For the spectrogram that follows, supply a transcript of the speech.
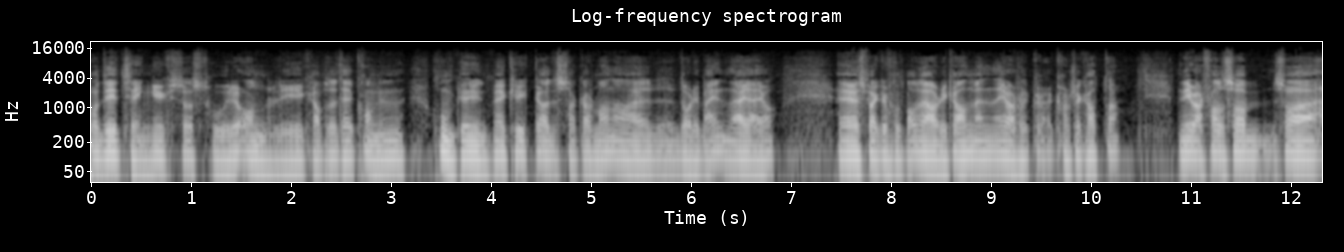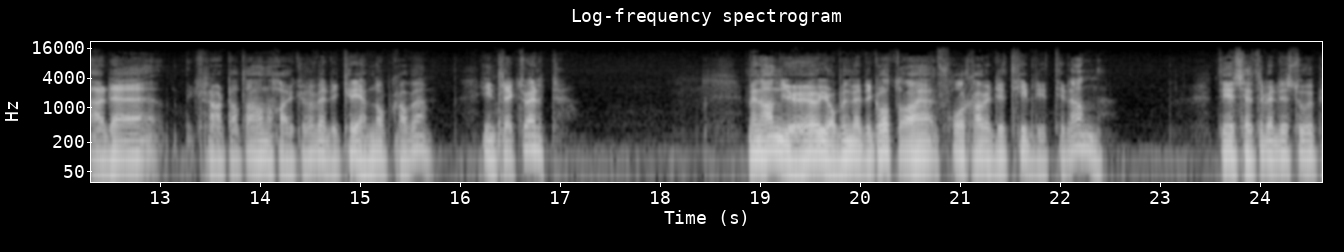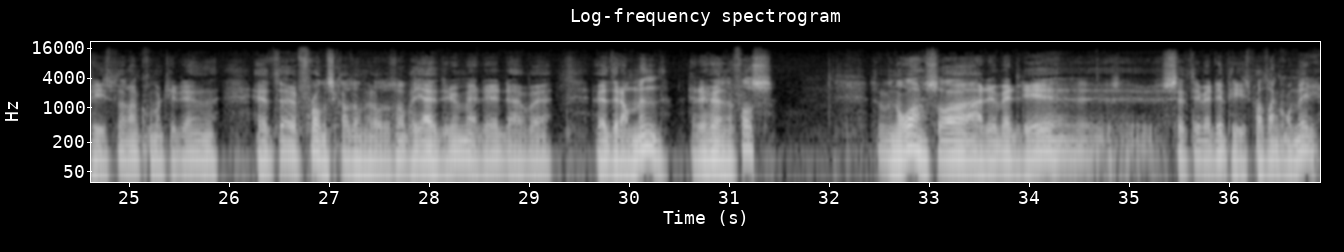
Og de trenger jo ikke så stor åndelig kapasitet. Kongen humper rundt med krykke, og stakkars mann, han har dårlig bein. Det er jeg òg. Eh, Sparker fotball, det har vel ikke han, men i hvert fall kanskje katta. Men i hvert fall så, så er det klart at han har ikke så veldig krevende oppgave intellektuelt. Men han gjør jo jobben veldig godt, og folk har veldig tillit til han. De setter veldig stor pris på når han kommer til en, et flomskadd flomskadeområde som på Gjerdrum, eller der ved, ved Drammen, eller Hønefoss. Så nå så er det veldig setter de veldig pris på at han kommer.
